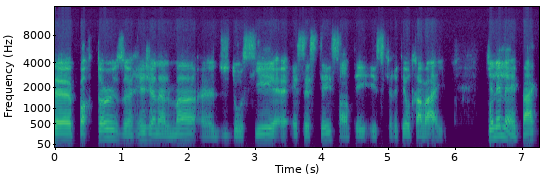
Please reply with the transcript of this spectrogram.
euh, porteuse régionalement du dossier SST, Santé et Sécurité au travail. Quel est l'impact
